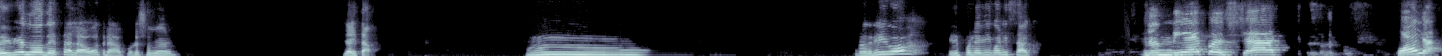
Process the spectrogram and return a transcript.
Estoy viendo dónde está la otra, por eso me... Ya está. Mm. Rodrigo, y después le digo al Isaac. No me he pasado. ¿Cuál? La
